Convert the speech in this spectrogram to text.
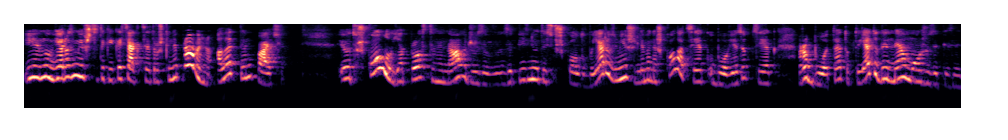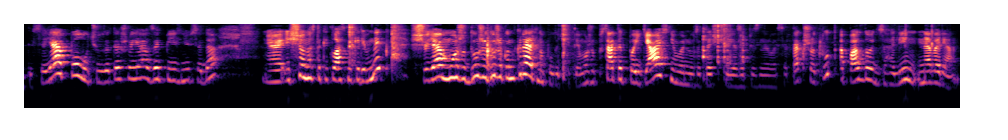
І ну я розумію, що це такий косяк, це трошки неправильно, але тим паче. І от в школу я просто ненавиджу запізнюватись в школу, бо я розумію, що для мене школа це як обов'язок, це як робота. Тобто я туди не можу запізнитися. Я получу за те, що я запізнюся. Да? Е, І що у нас такий класний керівник, що я можу дуже-дуже конкретно отримати. Я можу писати пояснювальну за те, що я запізнилася. Так що тут опаздувати взагалі не варіант.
